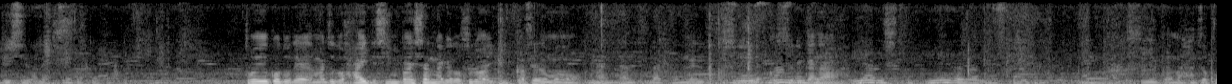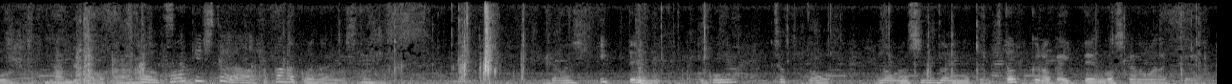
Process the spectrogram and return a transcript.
UPC はね。ということで、まあ、ちょっと吐いて心配したんだけどそれは一過性のものをなんなんだったね。薬薬かな、嫌でした。嫌なんですか。ねうん、薬かな。ちょっとなんでかわからないですけど、小分けしたら吐かなくはなりましたうん、でも1.5ちょっと飲むのしんどいねって。1袋か1.5しか飲まなくて。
